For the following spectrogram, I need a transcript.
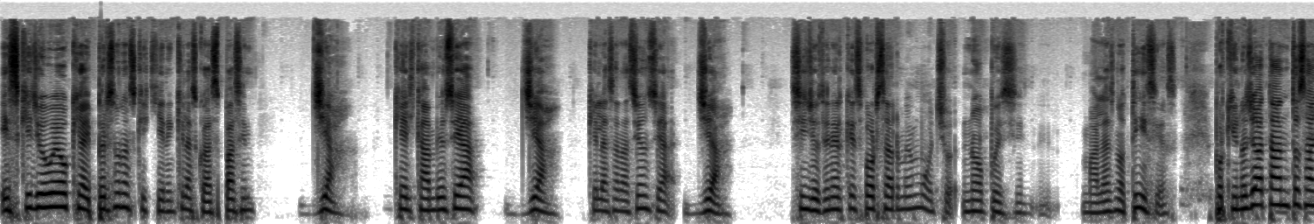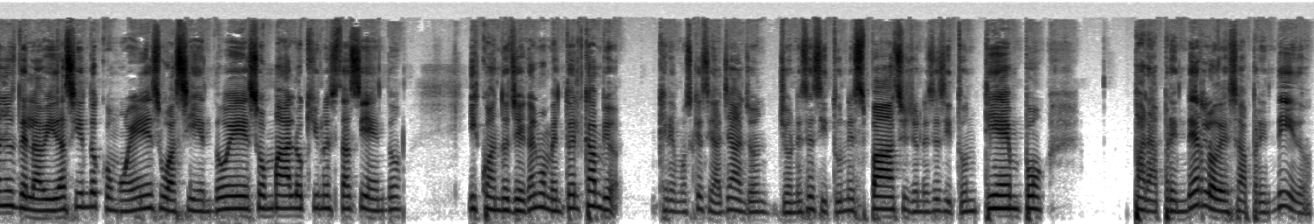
es que yo veo que hay personas que quieren que las cosas pasen ya, que el cambio sea ya, que la sanación sea ya, sin yo tener que esforzarme mucho. No, pues malas noticias, porque uno lleva tantos años de la vida haciendo como es o haciendo eso malo que uno está haciendo y cuando llega el momento del cambio, queremos que sea ya, yo, yo necesito un espacio, yo necesito un tiempo para aprender lo desaprendido,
